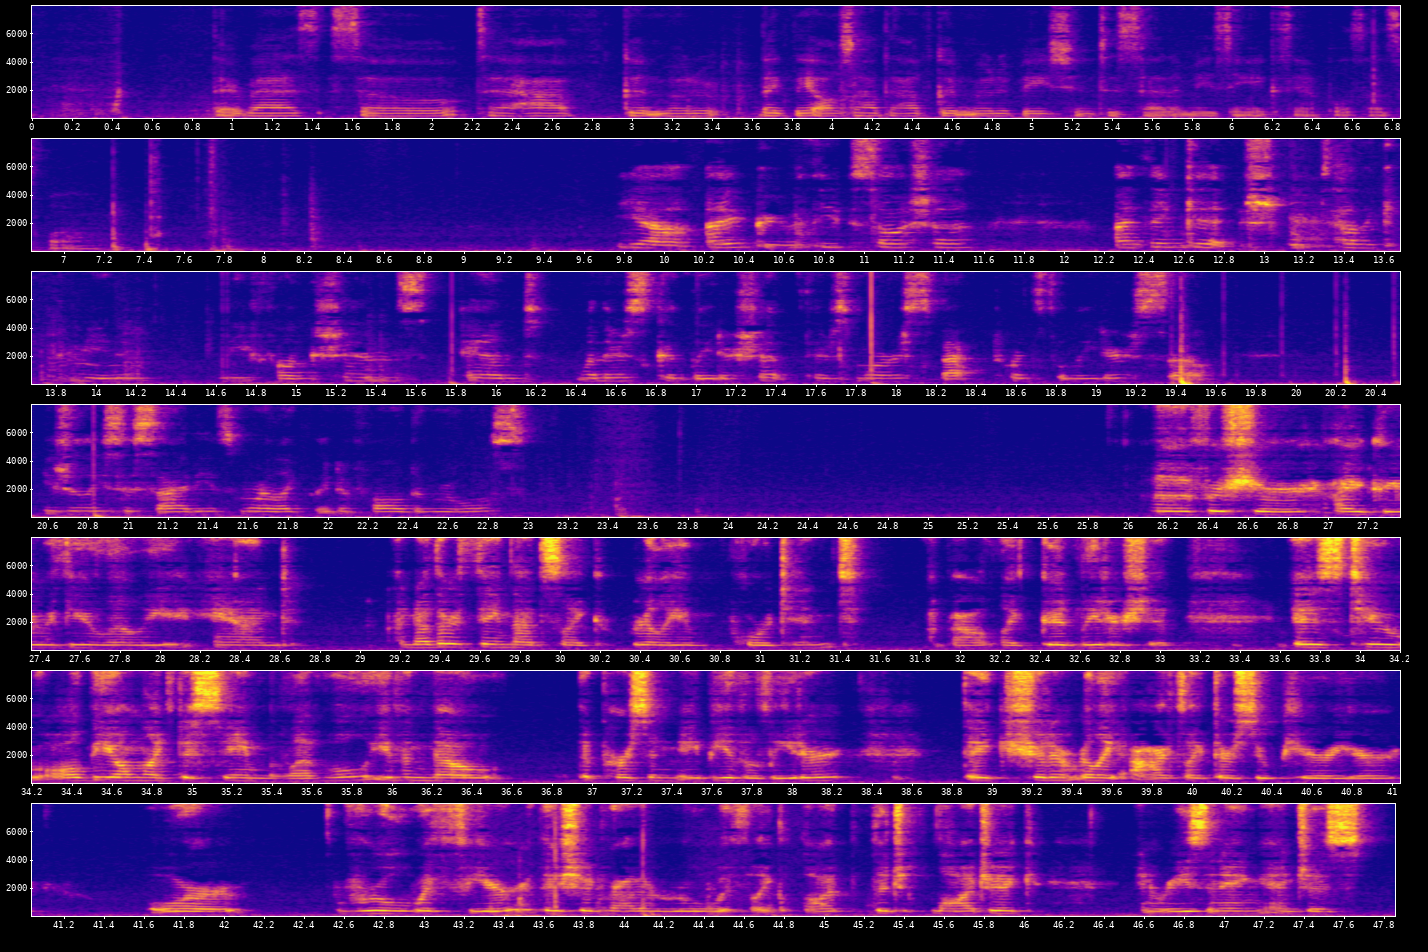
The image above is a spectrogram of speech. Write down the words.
their best. So to have good motive, like they also have to have good motivation to set amazing examples as well. Yeah, I agree with you, Sasha. I think it shapes how the community functions, and when there's good leadership, there's more respect towards the leader, so usually society is more likely to follow the rules. Uh, for sure, I agree with you, Lily. And another thing that's like really important about like good leadership is to all be on like the same level, even though the person may be the leader. They shouldn't really act like they're superior or rule with fear. They should rather rule with like log- logic and reasoning and just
